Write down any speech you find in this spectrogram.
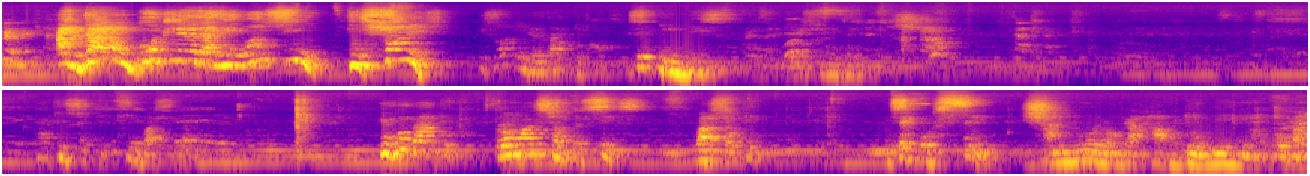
And that ungodliness that he wants you to shun it is not in the life to come. He said, in this present You go back to Romans chapter 6, verse 14. He said, For sin shall no longer have dominion over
